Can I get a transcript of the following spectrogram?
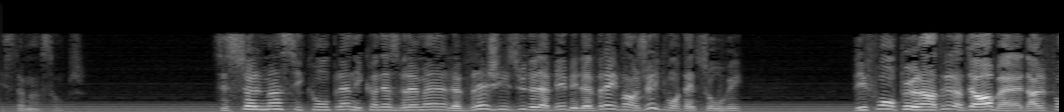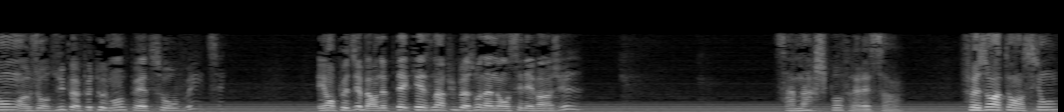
Et c'est un mensonge. C'est seulement s'ils comprennent et connaissent vraiment le vrai Jésus de la Bible et le vrai Évangile qu'ils vont être sauvés. Des fois, on peut rentrer dans dire, ah ben, dans le fond, aujourd'hui, un peu tout le monde peut être sauvé, tu sais. Et on peut dire, ben, on n'a peut-être quasiment plus besoin d'annoncer l'Évangile. Ça ne marche pas, frères et sœurs. Faisons attention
